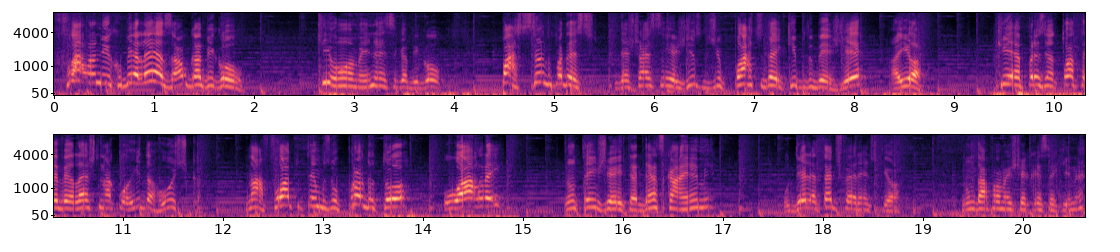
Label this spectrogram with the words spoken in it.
Fala, Nico, beleza? Olha o Gabigol. Que homem, né, esse Gabigol? Passando para deixar esse registro de parte da equipe do BG, aí, ó, que apresentou a TV Leste na corrida rústica. Na foto temos o produtor, o Arley, não tem jeito, é 10 km, o dele é até diferente aqui, ó. Não dá pra mexer com esse aqui, né?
